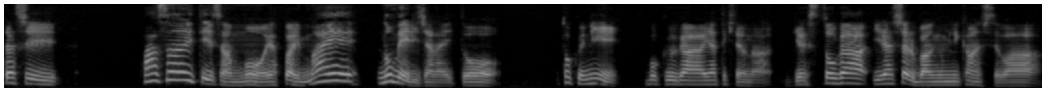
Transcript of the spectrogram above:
だし、パーソナリティさんもやっぱり前のめりじゃないと、特に僕がやってきたようなゲストがいらっしゃる番組に関しては、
